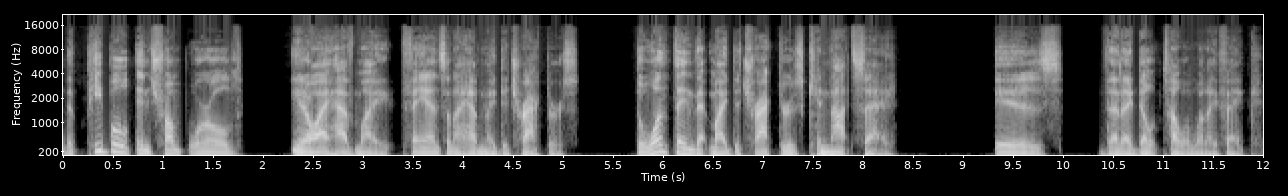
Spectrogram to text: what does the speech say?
the people in Trump world, you know, I have my fans and I have my detractors. The one thing that my detractors cannot say is that I don't tell them what I think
